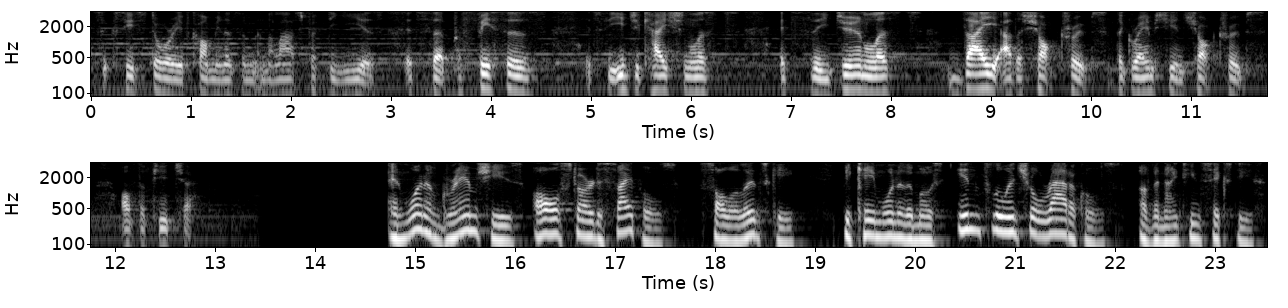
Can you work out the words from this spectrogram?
success story of communism in the last 50 years. It's the professors, it's the educationalists, it's the journalists. They are the shock troops, the Gramscian shock troops of the future and one of Gramsci's all star disciples, Saul Alinsky, became one of the most influential radicals of the 1960s.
